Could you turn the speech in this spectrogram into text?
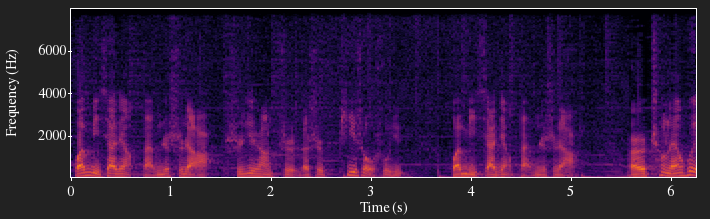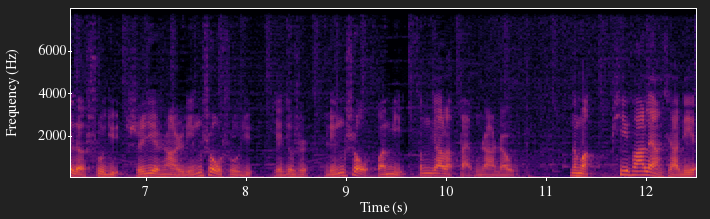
环比下降百分之十点二，实际上指的是批售数据。环比下降百分之十点二，而乘联会的数据实际上是零售数据，也就是零售环比增加了百分之二点五。那么批发量下跌，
